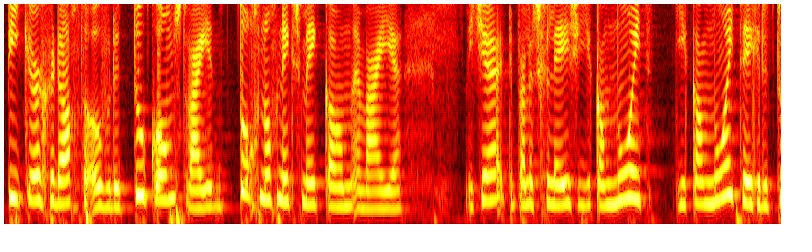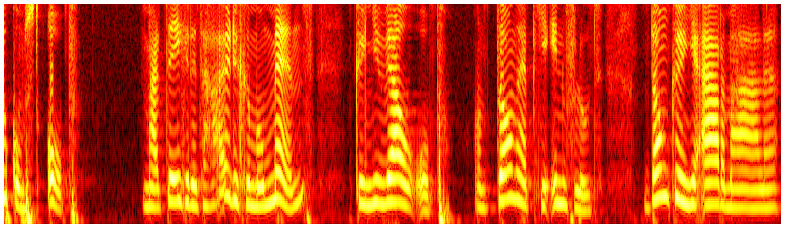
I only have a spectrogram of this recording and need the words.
piekergedachten over de toekomst, waar je toch nog niks mee kan en waar je, weet je, ik heb wel eens gelezen, je kan nooit, je kan nooit tegen de toekomst op. Maar tegen het huidige moment kun je wel op. Want dan heb je invloed. Dan kun je ademhalen.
